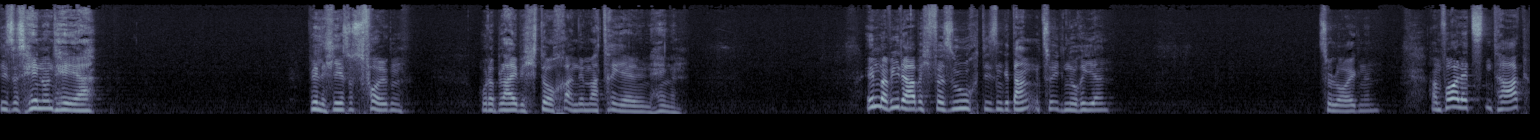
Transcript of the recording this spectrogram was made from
dieses Hin und Her. Will ich Jesus folgen? Oder bleibe ich doch an dem Materiellen hängen? Immer wieder habe ich versucht, diesen Gedanken zu ignorieren, zu leugnen. Am vorletzten Tag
